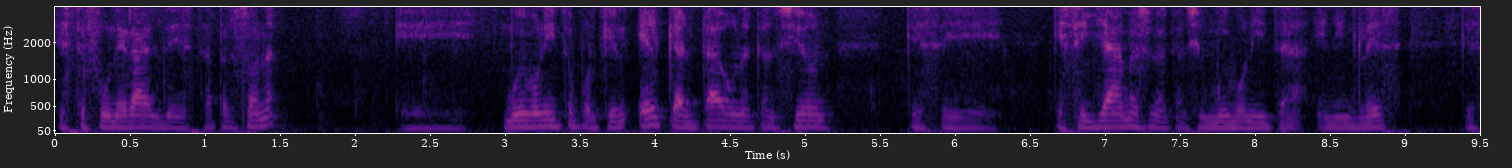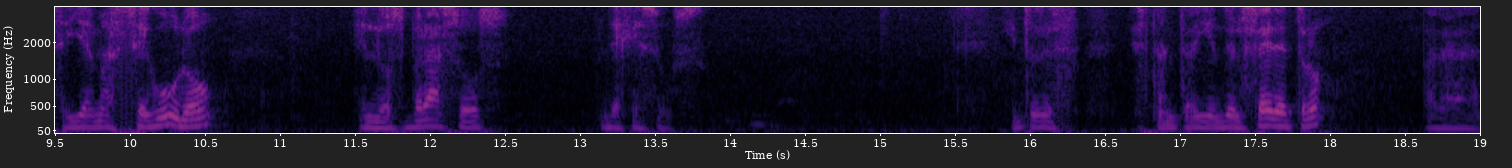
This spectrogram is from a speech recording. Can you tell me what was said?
este funeral de esta persona, eh, muy bonito porque él, cantaba una canción que se, que se llama, es una canción muy bonita en inglés, que se llama Seguro en los brazos de Jesús. Entonces están trayendo el féretro para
